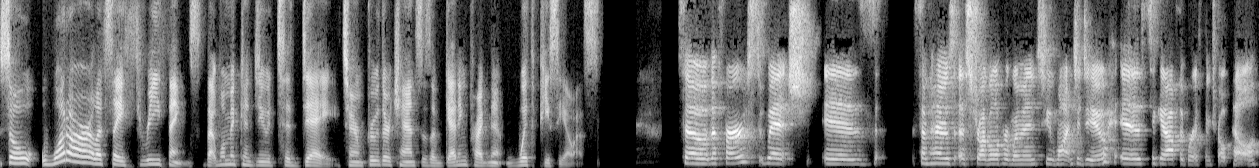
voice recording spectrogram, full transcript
So, what are, let's say, three things that women can do today to improve their chances of getting pregnant with PCOS? So, the first, which is sometimes a struggle for women to want to do, is to get off the birth control pill.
